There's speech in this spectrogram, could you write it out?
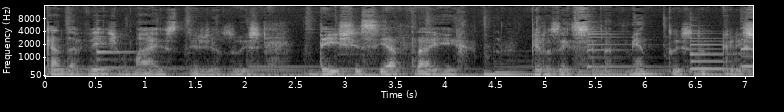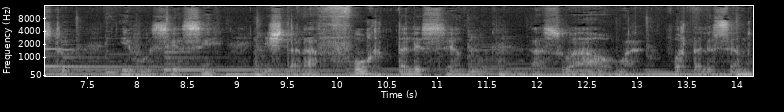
cada vez mais de Jesus. Deixe-se atrair pelos ensinamentos do Cristo e você assim estará fortalecendo a sua alma, fortalecendo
